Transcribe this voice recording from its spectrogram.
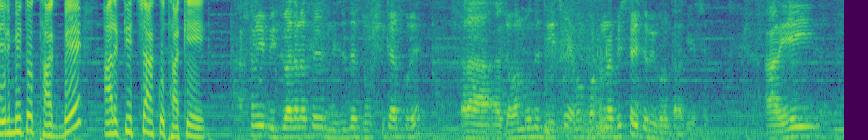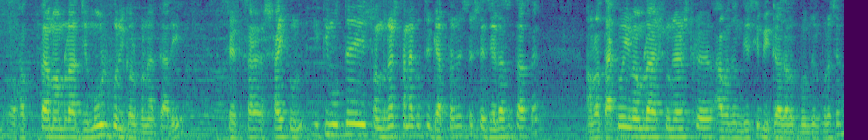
নির্মিত থাকবে আর একটি চাকু থাকে। আসামি বিজ্ঞ আদালতে নিজেদের দোষ স্বীকার করে তারা জবানবন্দি দিয়েছে এবং ঘটনার বিস্তারিত বিবরণ তারা দিয়েছে। আর এই হত্যা মামলার যে মূল পরিকল্পনাকারী, সে সাইফুল, ইতিমধ্যে এই চন্দ্রনাশ থানা কর্তৃক গ্রেপ্তার হয়েছে, সে জেলাসতে আছে। আমরা তাকেও এই মামলায় সুনিরাষ্ট্রের আবেদন দিয়েছি, বিজ্ঞ আদালত মঞ্জুর করেছেন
